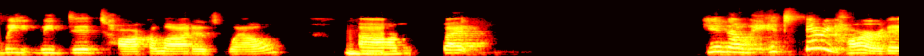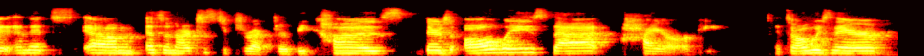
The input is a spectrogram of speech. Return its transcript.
we, we did talk a lot as well. Mm-hmm. Um, but you know it's very hard and it's um, as an artistic director because there's always that hierarchy it's always there,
